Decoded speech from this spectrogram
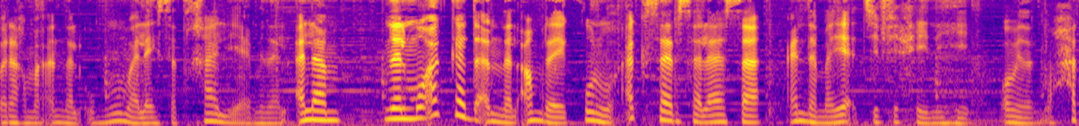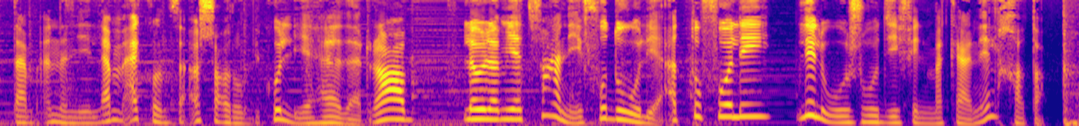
ورغم أن الأمومة ليست خالية من الألم من المؤكد أن الأمر يكون أكثر سلاسة عندما يأتي في حينه. ومن المحتم أنني لم أكن سأشعر بكل هذا الرعب لو لم يدفعني فضولي الطفولي للوجود في المكان الخطأ.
